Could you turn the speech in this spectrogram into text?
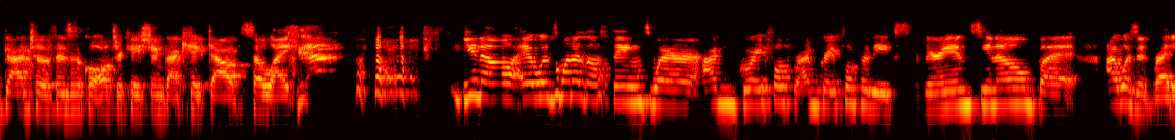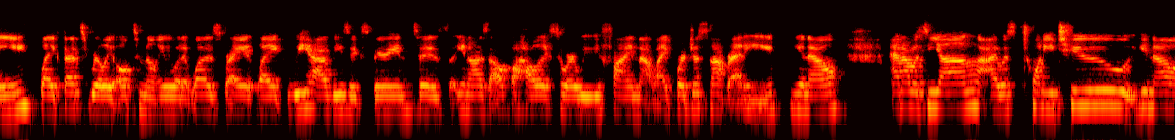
got into a physical altercation, got kicked out. So like you know, it was one of those things where I'm grateful for I'm grateful for the experience, you know, but I wasn't ready. Like that's really ultimately what it was, right? Like we have these experiences, you know, as alcoholics where we find that like we're just not ready, you know. And I was young, I was 22, you know,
